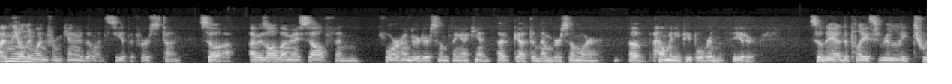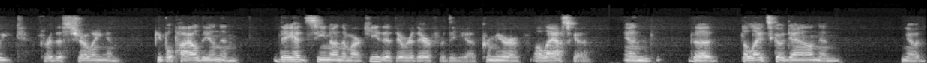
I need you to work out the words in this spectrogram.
I'm the only one from Kenner that went to see it the first time. So I was all by myself and 400 or something. I can't. I've got the number somewhere of how many people were in the theater. So they had the place really tweaked for this showing, and people piled in, and they had seen on the marquee that they were there for the uh, premiere of Alaska, and the the lights go down, and you know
